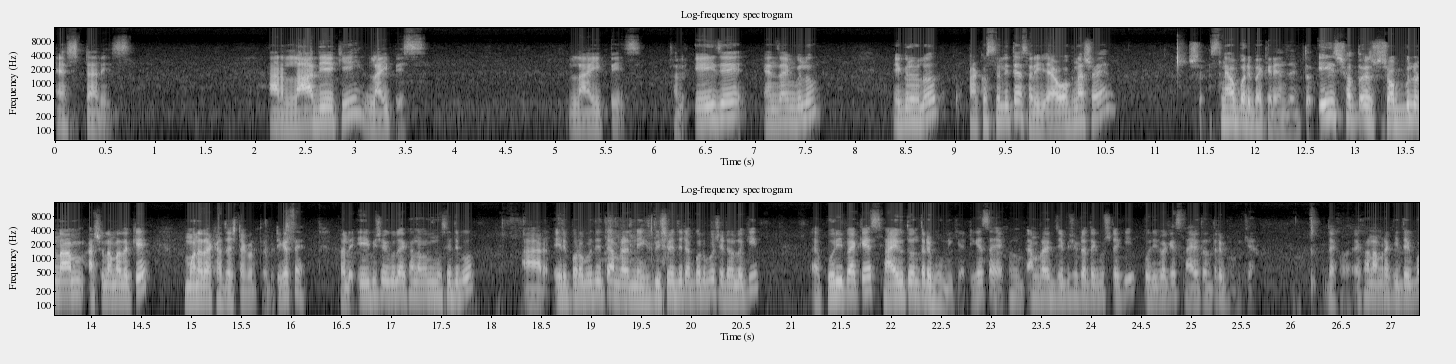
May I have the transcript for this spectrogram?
এস্টারেস। আর লা দিয়ে কি? লাইপেস। লাইপেস। তাহলে এই যে এনজাইমগুলো এগুলো হলো পাকস্থলিতে সরি অগ্নাশয়ে স্নেহ পরিপাকের এনজাইম তো এই সবগুলো নাম আসলে আমাদেরকে মনে রাখার চেষ্টা করতে হবে, ঠিক আছে? তাহলে এই বিষয়গুলো এখন আমি মুছে দিব। আর এর পরবর্তীতে আমরা নেক্সট বিষয় যেটা পড়ব সেটা হলো কি পরিপাকে স্নায়ুতন্ত্রের ভূমিকা, ঠিক আছে? এখন আমরা যে বিষয়টা দেখব সেটা কি? পরিপাকে স্নায়ুতন্ত্রের ভূমিকা। দেখো, এখন আমরা কি দেখব?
